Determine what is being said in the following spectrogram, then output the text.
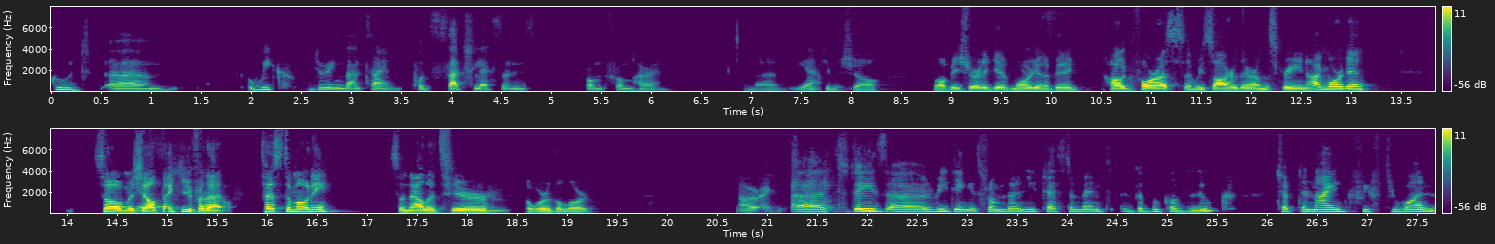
good um, week during that time for such lessons from from her. Amen. Yeah. Thank you, Michelle. Well, be sure to give Morgan yes. a big hug for us. And we saw her there on the screen. Hi, Morgan. So, Michelle, yes. thank you for that testimony. So now let's hear mm-hmm. the word of the Lord. All right. Uh, today's uh, reading is from the New Testament, the book of Luke, chapter 9, 51,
